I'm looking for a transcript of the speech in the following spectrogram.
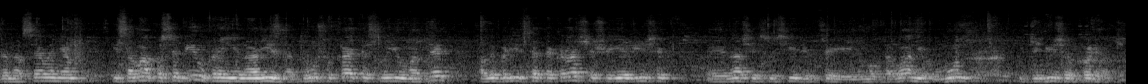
за населенням. І сама по собі Україна різна, тому шукайте свою модель, але беріть все те краще, що є в інших е, наших сусідів, це і молдаван, румун, і тим більше полячі.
